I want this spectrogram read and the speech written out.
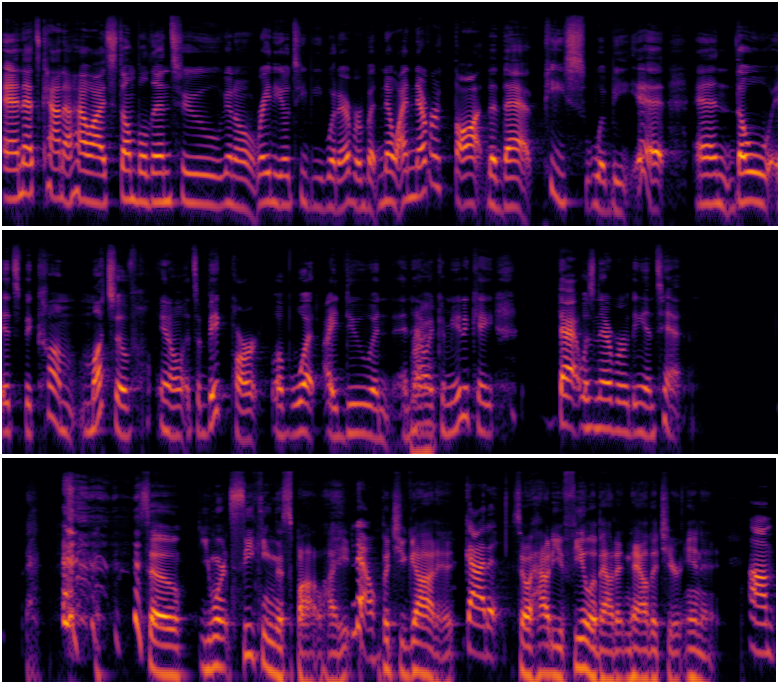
And that's kind of how I stumbled into, you know, radio, TV, whatever. But no, I never thought that that piece would be it. And though it's become much of, you know, it's a big part of what I do and, and right. how I communicate, that was never the intent. so you weren't seeking the spotlight. No. But you got it. Got it. So how do you feel about it now that you're in it? Um,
